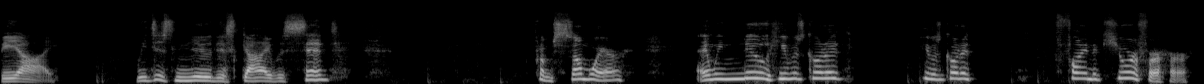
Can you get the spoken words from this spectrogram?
BI. We just knew this guy was sent from somewhere and we knew he was going to he was going to find a cure for her.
